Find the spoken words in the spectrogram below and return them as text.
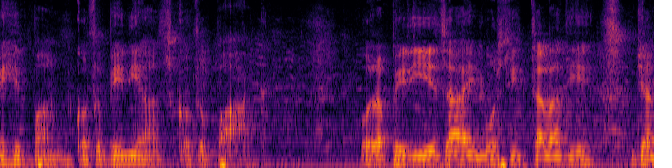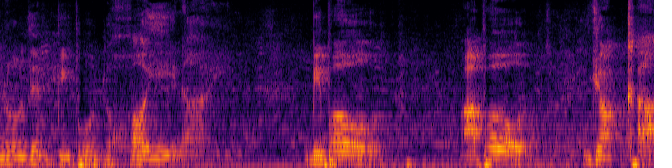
মেহেরবান, কত বেনিয়াজ, কত পাক। ওরা পেরিয়ে যায় মসজিদ তালা দিয়ে, যেন ওদের বিপদ হয়ই নাই। বিপদ, আপদ, যক্ষা,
